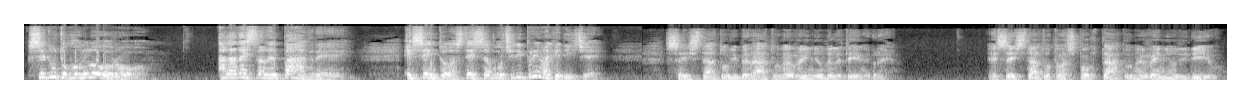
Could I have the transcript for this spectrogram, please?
seduto con loro, alla destra del Padre, e sento la stessa voce di prima che dice sei stato liberato dal regno delle tenebre e sei stato trasportato nel regno di Dio.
